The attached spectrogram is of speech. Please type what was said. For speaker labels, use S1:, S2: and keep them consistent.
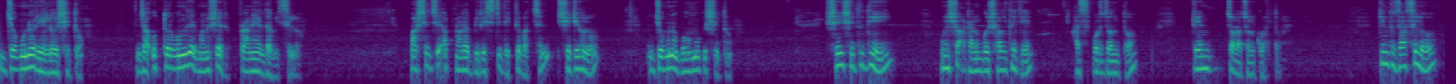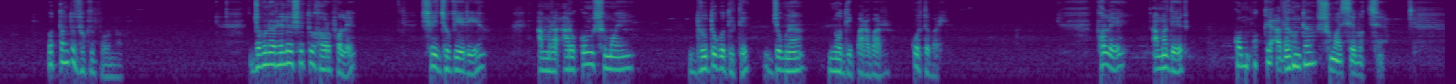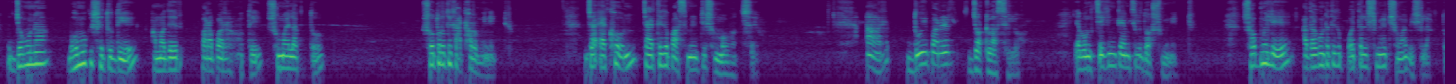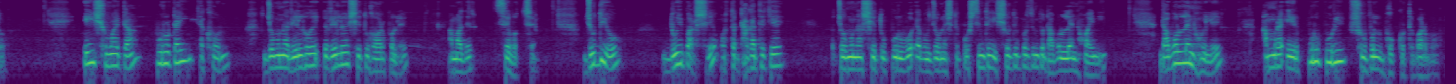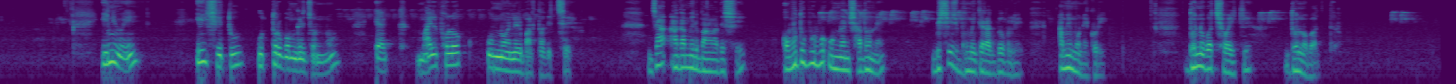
S1: Jamuna railway সেতু, যা উত্তরবঙ্গের মানুষের প্রাণের দাবি ছিল। পাশে যে আপনারা ব্রিজটি দেখতে পাচ্ছেন, সেটি হলো যমুনা বহুমুখী সেতু। সেই সেতু দিয়েই উনিশশো আটানব্বই সাল থেকে আজ পর্যন্ত ট্রেন চলাচল করত। কিন্তু যা ছিল অত্যন্ত ঝুঁকিপূর্ণ। যমুনা রেলওয়ে সেতু হওয়ার ফলে সেই ঝুঁকি এড়িয়ে আমরা আরও কম সময়ে দ্রুত গতিতে যমুনা নদী পারাবার করতে পারি। ফলে আমাদের কমপক্ষে আধা ঘণ্টা সময় সেভ হচ্ছে। যমুনা বহুমুখী সেতু দিয়ে আমাদের পারাপার হতে সময় লাগতো সতেরো থেকে আঠারো মিনিট, যা এখন চার থেকে পাঁচ মিনিটই সম্ভব হচ্ছে। আর দুই পারের জটলা ছিল। এবং চেকিং টাইম ছিল দশ মিনিট। সব মিলিয়ে আধা ঘণ্টা থেকে পঁয়তাল্লিশ মিনিট সময় বেশি লাগতো। এই সময়টা পুরোটাই এখন যমুনা রেলওয়ে রেলওয়ে সেতু হওয়ার ফলে আমাদের সেভ হচ্ছে। যদিও দুই পার্শ্বে, অর্থাৎ ঢাকা থেকে যমুনা সেতু পূর্ব এবং যমুনা সেতু পশ্চিম থেকে ঈশ্বরদী পর্যন্ত ডাবল লেন হয়নি। ডাবল লেন হইলে আমরা এর পুরোপুরি সুফল ভোগ করতে পারব। এনিওয়ে এই সেতু উত্তরবঙ্গের জন্য এক মাইলফলক উন্নয়নের বার্তা দিচ্ছে, যা আগামীর বাংলাদেশে অভূতপূর্ব উন্নয়ন সাধনে বিশেষ ভূমিকা রাখবে বলে আমি মনে করি। ধন্যবাদ সবাইকে, ধন্যবাদ।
